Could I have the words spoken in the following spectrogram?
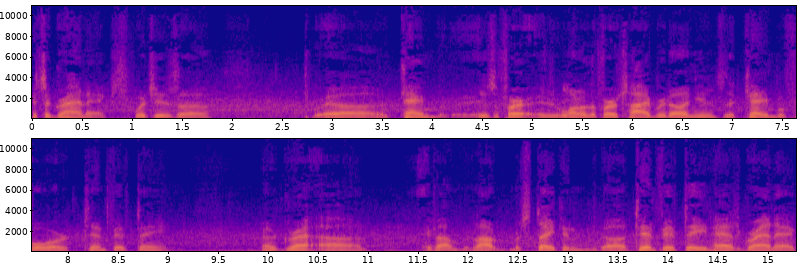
It's a Granex, which is a uh, came is a fir- is one of the first hybrid onions that came before 1015. Uh, gra- uh, if I'm not mistaken, uh, 1015 has Granex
